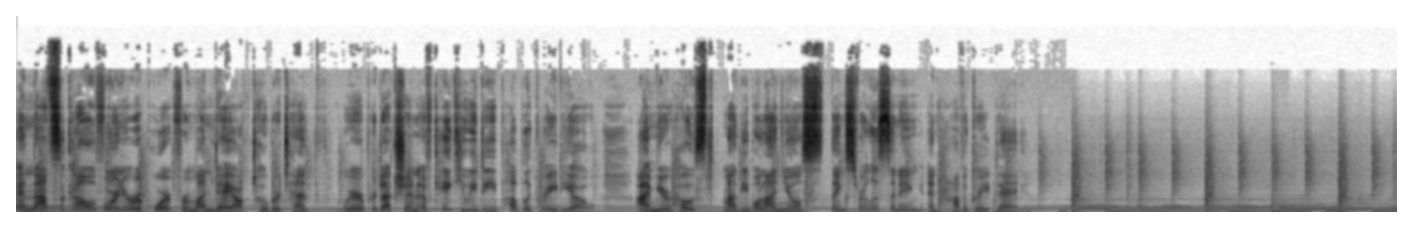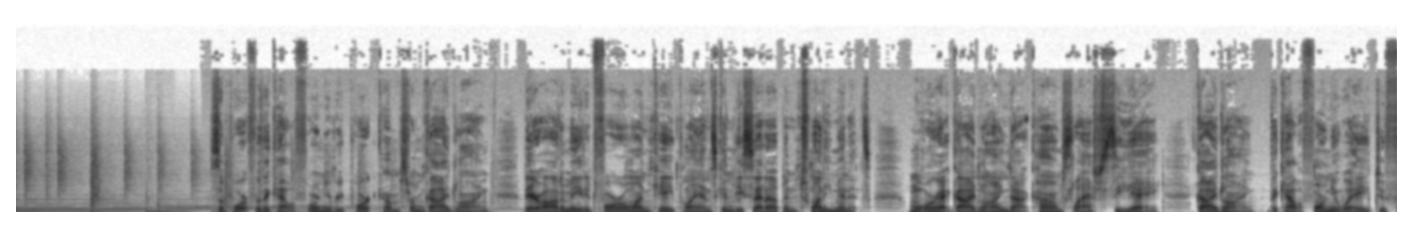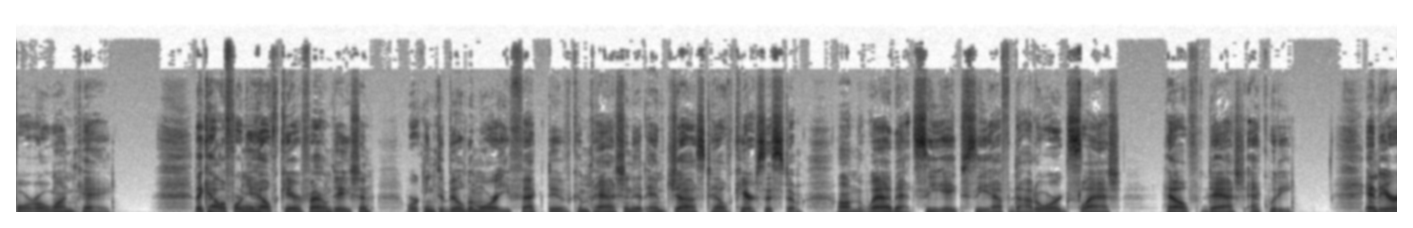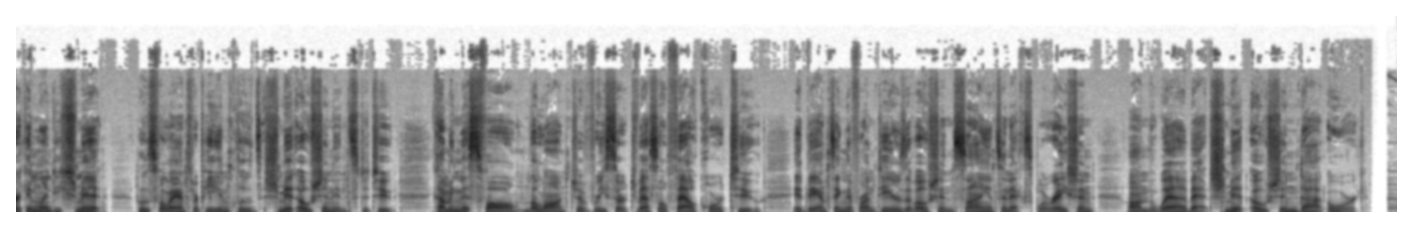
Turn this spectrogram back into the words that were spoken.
And that's the California Report for Monday, October 10th. We're a production of KQED Public Radio. I'm your host, Madi Bolaños. Thanks for listening and have a great day. Support for the California Report comes from Guideline. Their automated 401k plans can be set up in 20 minutes. More at guideline.com/ca. Guideline, the California way to 401k. The California Healthcare Foundation, working to build a more effective, compassionate, and just healthcare system on the web at chcf.org slash health equity. And Eric and Wendy Schmidt, whose philanthropy includes Schmidt Ocean Institute. Coming this fall, the launch of research vessel Falkor 2, advancing the frontiers of ocean science and exploration on the web at schmidtocean.org.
